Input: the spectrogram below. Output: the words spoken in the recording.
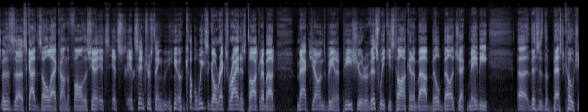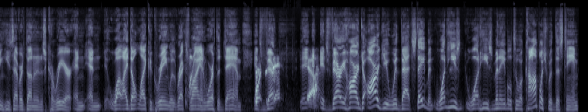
This is uh, Scott Zolak on the phone This, us. Yeah, it's it's it's interesting. You know, a couple weeks ago, Rex Ryan is talking about Mac Jones being a pea shooter. This week, he's talking about Bill Belichick. Maybe uh, this is the best coaching he's ever done in his career. And and while I don't like agreeing with Rex Ryan worth a damn, it's very. it- Yeah. it's very hard to argue with that statement. What he's what he's been able to accomplish with this team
